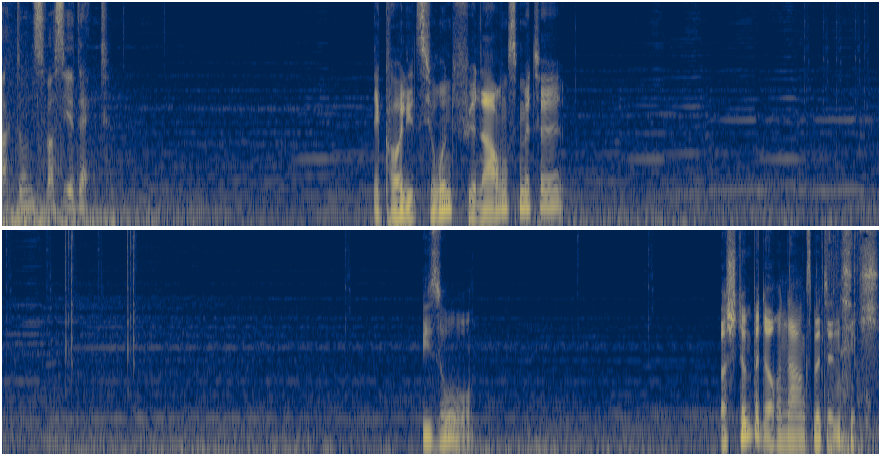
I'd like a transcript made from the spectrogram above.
Sagt uns, was ihr denkt. Eine Koalition für Nahrungsmittel? Wieso? Was stimmt mit euren Nahrungsmitteln nicht?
